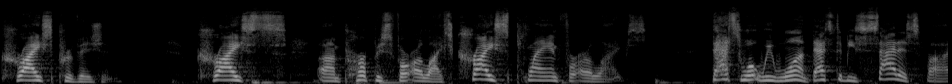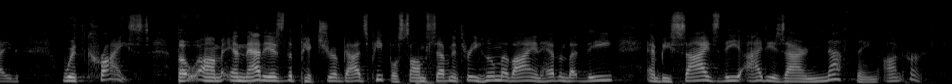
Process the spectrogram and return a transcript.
Christ's provision, Christ's um, purpose for our lives, Christ's plan for our lives. That's what we want. That's to be satisfied with Christ. But um, and that is the picture of God's people. Psalm 73, whom have I in heaven but thee, and besides thee I desire nothing on earth.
